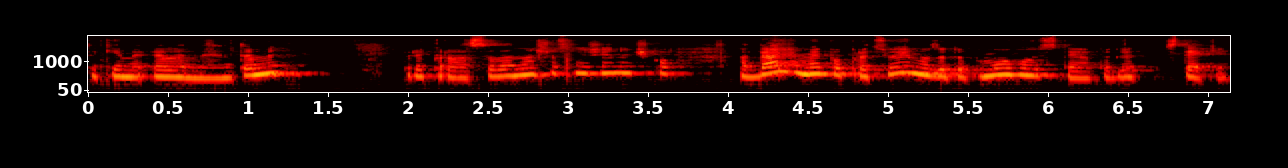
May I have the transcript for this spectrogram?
такими елементами, прикрасила нашу сніжиночку. А далі ми попрацюємо за допомогою стеку для, стеки.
